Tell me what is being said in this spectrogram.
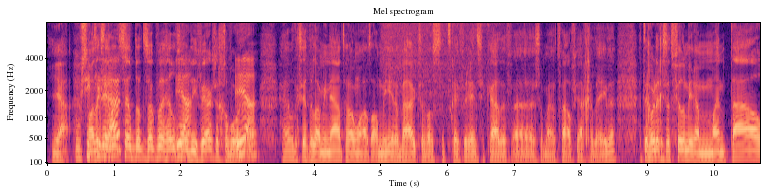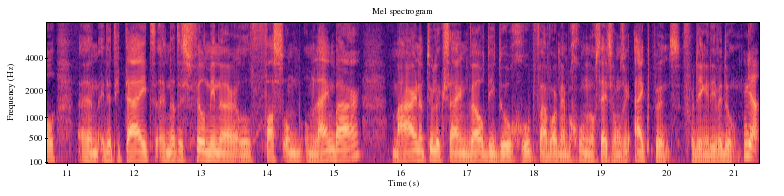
ja. Hoe ziet hij eruit? Dat is, dat is ook wel heel veel diverser geworden. He, wat ik zeg, de laminaathomo uit Almere buiten was het referentiekader zeg maar 12 jaar geleden. Tegenwoordig is dat veel meer een mentaal, een identiteit. En dat is veel minder vast om, omlijnbaar. Maar natuurlijk zijn wel die doelgroep waar we mee begonnen nog steeds wel onze eikpunt voor dingen die we doen. Ja.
